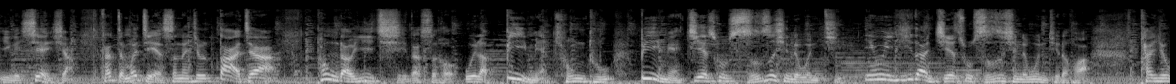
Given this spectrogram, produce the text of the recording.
一个现象。他怎么解释呢？就是大家碰到一起的时候，为了避免冲突，避免免接触实质性的问题，因为一旦接触实质性的问题的话，它就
